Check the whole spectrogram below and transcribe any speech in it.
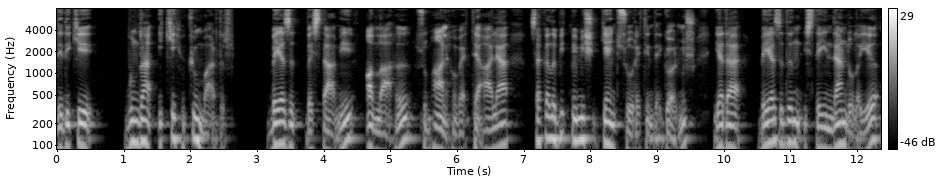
Dedi ki, bunda iki hüküm vardır. Beyazıt Bestami, Allah'ı Subhanehu ve Teala sakalı bitmemiş genç suretinde görmüş ya da Beyazıt'ın isteğinden dolayı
